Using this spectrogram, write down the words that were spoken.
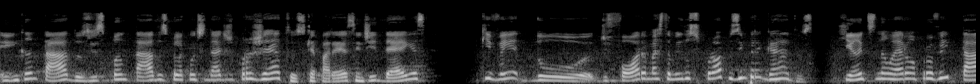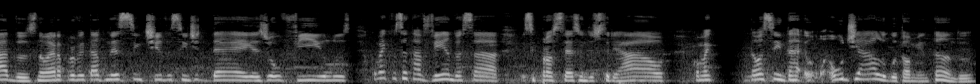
encantados e espantados pela quantidade de projetos que aparecem, de ideias que vêm do, de fora, mas também dos próprios empregados, que antes não eram aproveitados, não eram aproveitados nesse sentido, assim, de ideias, de ouvi-los. Como é que você está vendo essa, esse processo industrial? Como é, então, assim, tá- o, o diálogo está aumentando?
